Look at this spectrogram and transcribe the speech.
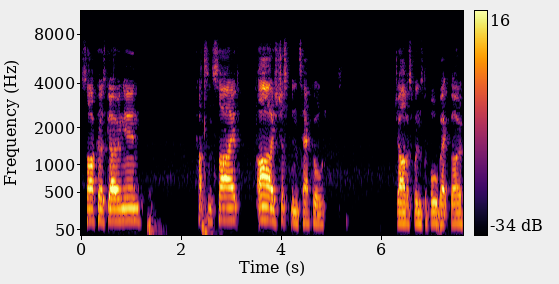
Sakho's going in. Cuts inside. Oh, he's just been tackled. Jarvis wins the ball back though.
